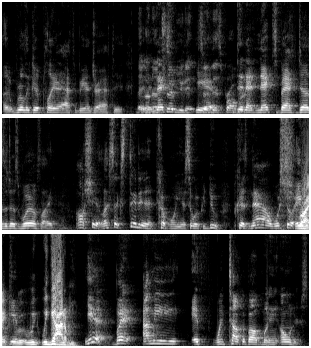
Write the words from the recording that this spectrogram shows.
a really good player after being drafted, They're then gonna attribute it to this program. Then that next batch does it as well. It's like, oh shit, let's extend it a couple more years, see what we can do. Because now we're still able Right. to give We, we got him. Yeah, but I mean, if we talk about money owners,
